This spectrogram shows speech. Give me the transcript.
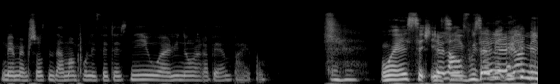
Mais même chose, évidemment, pour les États-Unis ou l'Union européenne, par exemple. Ouais, c'est, vous avez, non, mais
